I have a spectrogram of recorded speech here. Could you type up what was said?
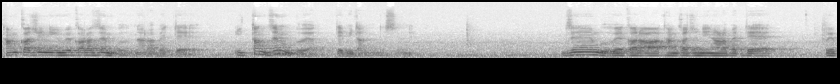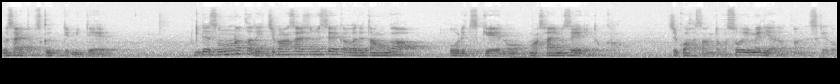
単価順に上から全部並べて一旦全部やってみたんですよね。全部上から単価順に並べてウェブサイト作ってみてでその中で一番最初に成果が出たのが法律系の、まあ、債務整理とか自己破産とかそういうメディアだったんですけど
